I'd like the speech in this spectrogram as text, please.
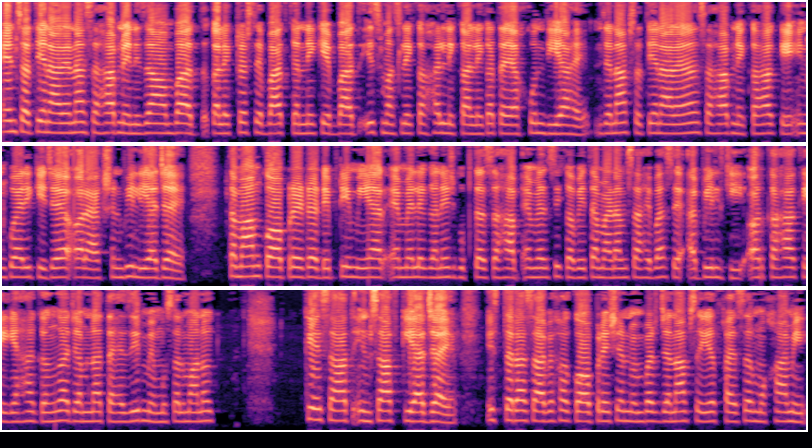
एन सत्यनारायण साहब ने निजामाबाद कलेक्टर से बात करने के बाद इस मसले का हल निकालने का तयन दिया है। जनाब सत्यनारायण साहब ने कहा कि इंक्वायरी की जाए और एक्शन भी लिया जाए। तमाम corporator deputy mayor MLA Ganesh Gupta साहब एमएलसी कविता मैडम साहिबा से अपील की और कहा कि यहाँ गंगा जमुना तहजीब में मुसलमानों के साथ इंसाफ किया जाए। इस तरह सबका कोऑपरेशन मेंबर जनाब सैयद कैसर मुकामी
